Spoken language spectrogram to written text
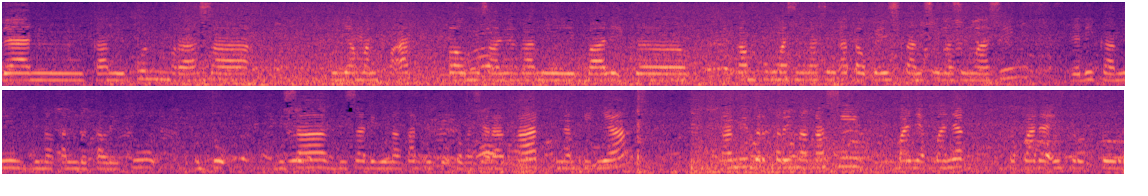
dan kami pun merasa punya manfaat kalau misalnya kami balik ke kampung masing-masing atau ke instansi masing-masing. Jadi kami gunakan bekal itu untuk bisa bisa digunakan untuk ke masyarakat nantinya. Kami berterima kasih banyak-banyak kepada instruktur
